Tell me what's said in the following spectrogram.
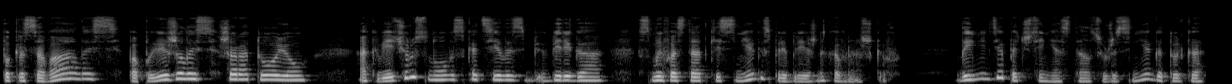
покрасовалась, попыжилась широтою, а к вечеру снова скатилась в берега, смыв остатки снега с прибрежных овражков. Да и нигде почти не осталось уже снега, только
